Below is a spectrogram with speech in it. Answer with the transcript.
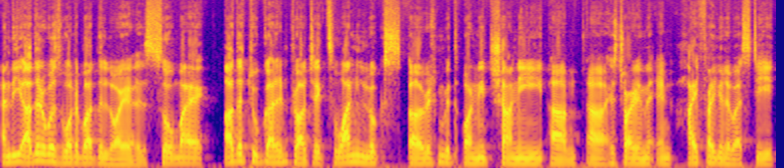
and the other was what about the lawyers? So my other two current projects, one looks uh, written with Ornit Shani, um, uh, historian in Haifa University,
